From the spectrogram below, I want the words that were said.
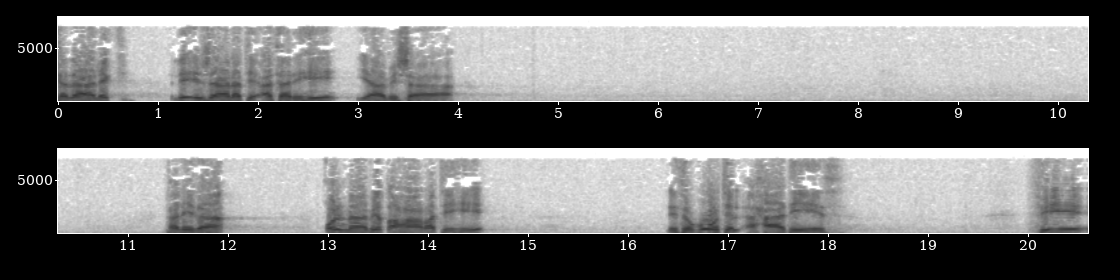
كذلك لإزالة أثره يابسا. فلذا قلنا بطهارته لثبوت الأحاديث في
